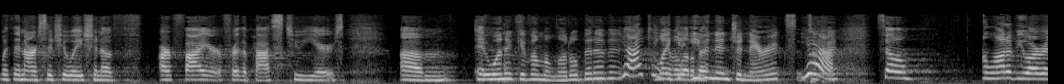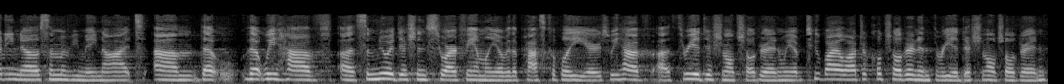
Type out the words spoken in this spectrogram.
within our situation of our fire for the past two years. Um, Do you want to give them a little bit of it? Yeah, I can like give a little even bit. in generics. yeah. Okay. So a lot of you already know, some of you may not, um, that, that we have uh, some new additions to our family over the past couple of years. We have uh, three additional children. We have two biological children and three additional children.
